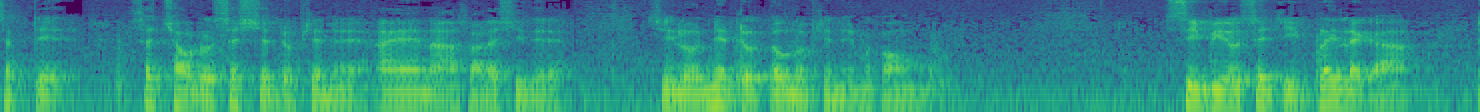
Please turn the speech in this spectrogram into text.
17 16တို့18တို့ဖြစ်နေတယ် INR ဆိုတာလည်းရှိသေးတယ်ရှိလို့1တို့3တို့ဖြစ်နေမကောင်းဘူး CPO စစ်ကြည့် platelet ကတ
